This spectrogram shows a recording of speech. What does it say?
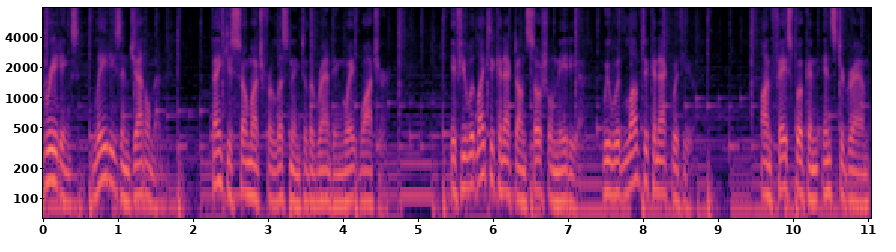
Greetings, ladies and gentlemen. Thank you so much for listening to the Ranting Weight Watcher. If you would like to connect on social media, we would love to connect with you. On Facebook and Instagram,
